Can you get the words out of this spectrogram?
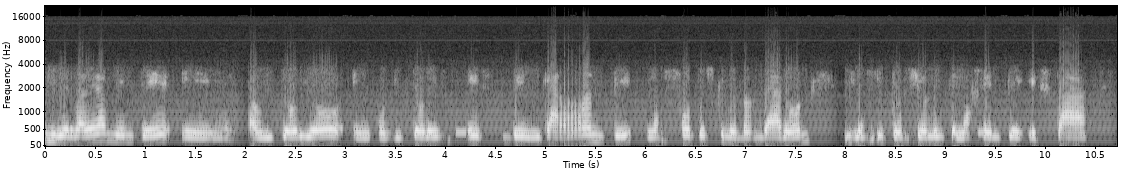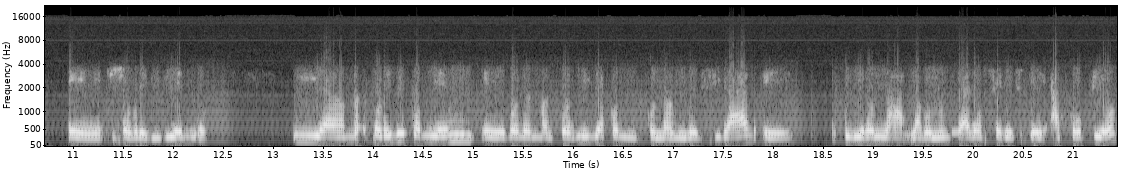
y verdaderamente eh, auditorio, eh, conductores, es desgarrante las fotos que me mandaron y la situación en que la gente está eh, sobreviviendo. Y por ello también, eh, bueno, en Mancornilla con, con la universidad tuvieron la, la voluntad de hacer este acopio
